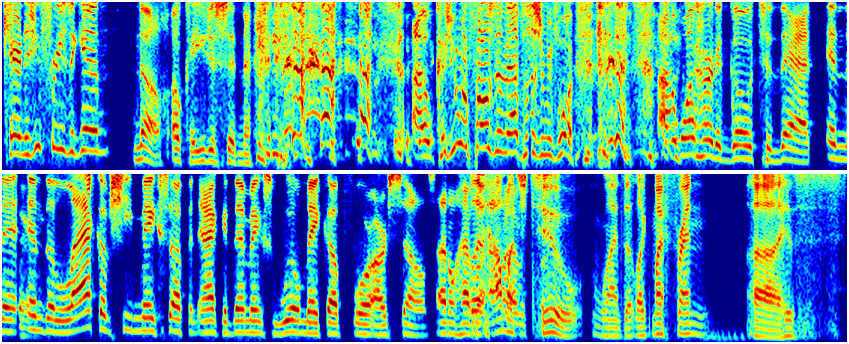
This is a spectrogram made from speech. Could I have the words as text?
Karen, did you freeze again? No. Okay, you just sitting there. Because you were frozen in that position before. I want her to go to that, and the and the lack of she makes up in academics will make up for ourselves. I don't have But a, how I don't have much too winds up like my friend uh his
